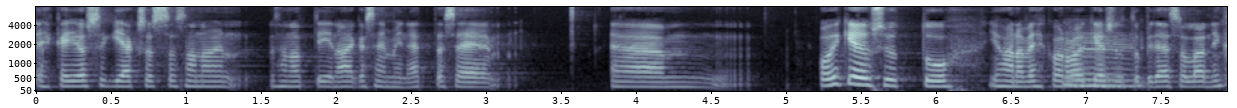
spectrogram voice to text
ehkä jossakin jaksossa sanoin, sanottiin aikaisemmin, että se äm, oikeusjuttu, Johanna Vehkon mm. oikeusjuttu pitäisi olla niin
